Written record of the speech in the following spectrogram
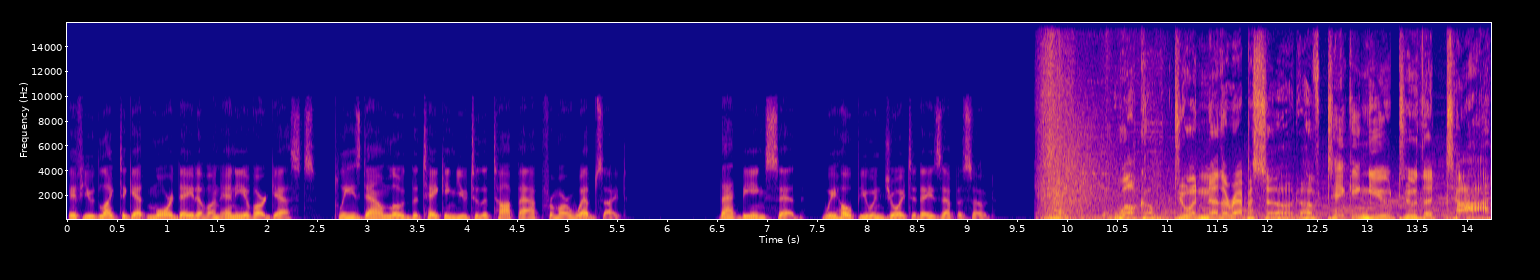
if you'd like to get more data on any of our guests, please download the Taking You to the Top app from our website. That being said, we hope you enjoy today's episode. Welcome to another episode of Taking You to the Top.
